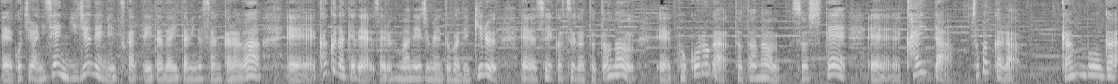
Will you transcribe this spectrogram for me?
えー、こちら2020年に使っていただいた皆さんからは、えー、書くだけでセルフマネジメントができる、えー、生活が整う、えー、心が整うそして、えー、書いたそばから願望が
